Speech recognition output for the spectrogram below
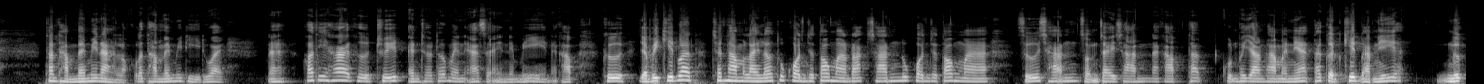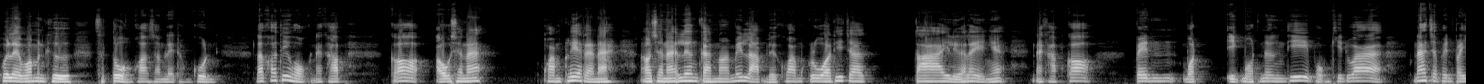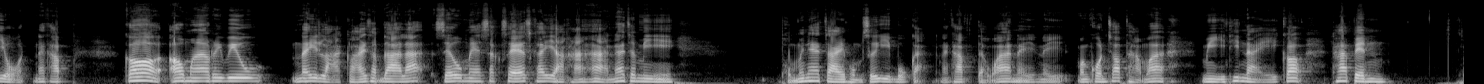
ท่านทำได้ไม่นานหรอก และทำได้ไม่ดีด้วยนะข้อที่ 5 คือ treat entitlement as an enemy นะครับ คืออย่าไปคิดว่าฉันทำอะไรแล้วทุกคนจะต้องมารักฉัน ทุกคนจะต้องมาซื้อฉัน สนใจฉันนะครับ ถ้าคุณพยายามทำอันนี้ถ้าเกิดคิดแบบนี้นึกไว้เลยว่ามันคือศัตรูของความสำเร็จของคุณ แล้วข้อที่ 6 นะครับ ก็เอาชนะ ความเครียดนะ เอาชนะเรื่องการนอนไม่หลับหรือความกลัวที่จะตายหรืออะไรอย่างเงี้ยนะครับ ก็เป็นบทอีกบทหนึ่งที่ผมคิดว่าน่าจะเป็นประโยชน์นะครับ ก็เอามารีวิวในหลากหลายสัปดาห์ละ Self Made Success ใครอยากหาอ่านน่าจะมี ผมไม่แน่ใจผมซื้ออีบุ๊กอะนะครับ แต่ว่าในในบางคนชอบถามว่ามีที่ไหนก็ถ้าเป็น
